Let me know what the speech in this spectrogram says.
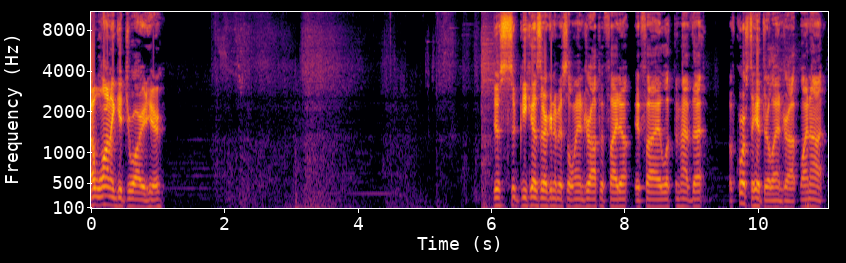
I want to get Jawari here. Just because they're gonna miss a land drop if I don't if I let them have that. Of course they hit their land drop. Why not?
